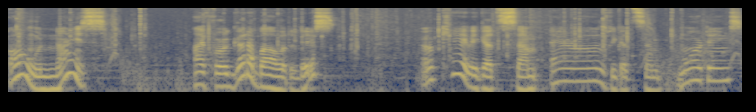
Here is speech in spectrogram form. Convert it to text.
Oh, nice! I forgot about this. Okay, we got some arrows, we got some more things.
